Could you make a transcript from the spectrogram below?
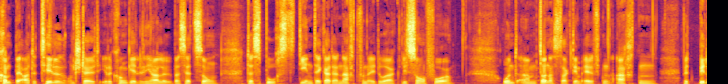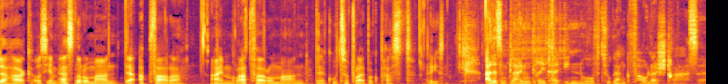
kommt Beate Till und stellt ihre kongeniale Übersetzung des Buchs Die Entdecker der Nacht von Edouard Glisson vor. Und am Donnerstag, dem 11.8., wird Billa Haag aus ihrem ersten Roman Der Abfahrer, einem Radfahrroman, der gut zu Freiburg passt, lesen. Alles im kleinen Greta Innenhof, Zugang Fauler Straße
